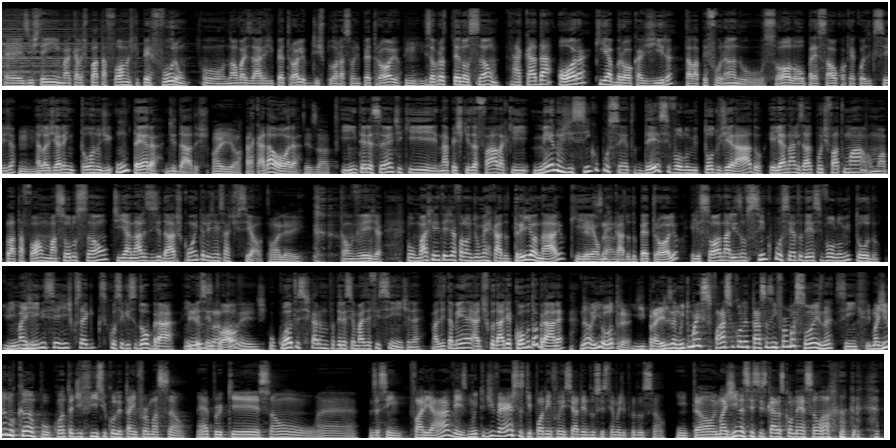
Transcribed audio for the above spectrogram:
É, existem aquelas plataformas que perfuram o, novas áreas de petróleo, de exploração de petróleo. Uhum. E só para ter noção, a cada hora que a broca gira, tá lá perfurando o solo ou pré-sal, qualquer coisa que seja, uhum. ela gera em torno de um tera de dados. Aí, ó. Para cada hora. Exato. E interessante que na pesquisa fala que menos de 5% desse volume todo gerado, ele é analisado por de fato uma, uma plataforma, uma solução de análise de dados com inteligência artificial. Olha aí. Então veja, por mais que a gente esteja falando de um mercado trilionário, que Exato. é o mercado do petróleo, eles só analisam 5% desse volume todo. E, Imagine e... se a gente consegue, conseguisse dobrar em percentual o quanto esses caras não poderiam ser mais eficientes, né? Mas aí também a dificuldade é como dobrar, né? Não, e outra. E para eles é muito mais fácil coletar essas informações, né? Sim. Imagina no campo quanto é difícil coletar informação, né? Porque são. É vamos dizer assim, variáveis muito diversas que podem influenciar dentro do sistema de produção. Então, imagina se esses caras começam a,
